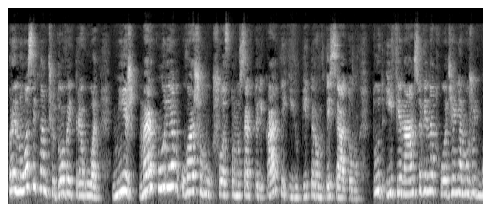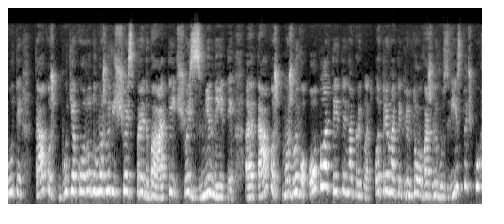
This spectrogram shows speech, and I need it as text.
приносить нам чудовий тригон між Меркурієм у вашому шостому секторі карти і Юпітером в десятому. Тут і фінансові надходження можуть бути, також будь-якого роду можливість щось придбати, щось змінити. Е, Також можливо оплатити, наприклад, отримати, крім того, важливу звісточку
